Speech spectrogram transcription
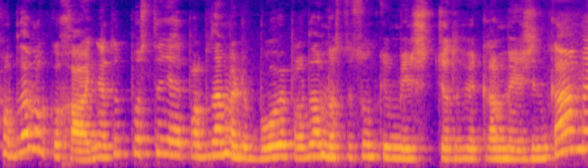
проблема кохання. Тут постає проблема любові, проблема стосунків між чоловіками і жінками.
